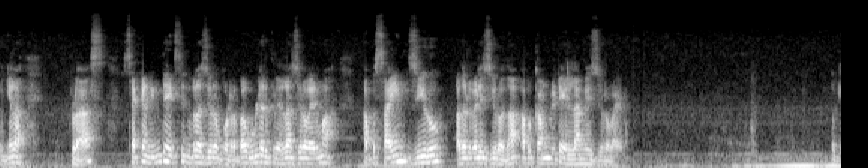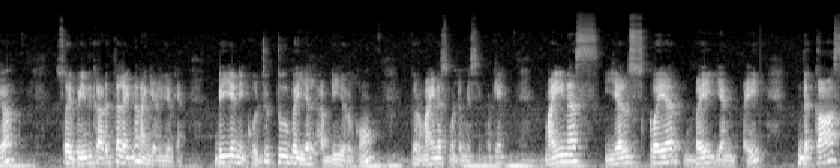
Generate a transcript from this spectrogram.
ஓகேங்களா? ப்ளஸ் செகண்ட் இந்த எக்ஸுக்கு பதிலாக ஜீரோ போடுறப்ப உள்ளே இருக்கிற எல்லாம் ஜீரோ ஆயிருமா? அப்போ சைன் ஜீரோ அதோட வேல்யூ ஜீரோ தான். அப்போ கம்ப்ளீட்டாக எல்லாமே ஜீரோ ஆகிடும் ஓகேவா ஸோ இப்போ இதுக்கு அடுத்த லைன் தான் நான் இங்கே எழுதியிருக்கேன். B n equal to two pi L அப்படி இருக்கும். இது ஒரு மைனஸ் மட்டும் missing okay minus L square pi n pi இந்த காஸ்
